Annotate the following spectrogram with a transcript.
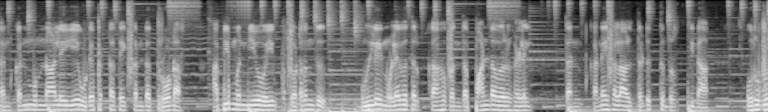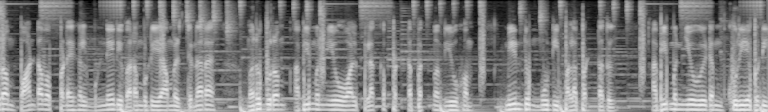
தன் கண் முன்னாலேயே உடைப்பட்டதைக் கண்ட துரோணர் அபிமன்யுவை தொடர்ந்து உள்ளே நுழைவதற்காக வந்த பாண்டவர்களை தன் கணைகளால் தடுத்து நிறுத்தினார். ஒருபுறம் பாண்டவ படைகள் முன்னேறி வர முடியாமல் திணற மறுபுறம் அபிமன்யுவால் பிளக்கப்பட்ட பத்ம வியூகம் மீண்டும் மூடி பலப்பட்டது. அபிமன்யுவிடம் கூறியபடி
